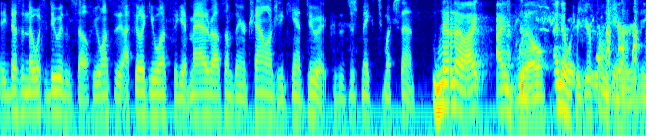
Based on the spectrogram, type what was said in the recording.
he doesn't know what to do with himself. He wants to. I feel like he wants to get mad about something or challenge, and he can't do it because it just makes too much sense. No, no, I, I will. I know because you're from Jersey,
